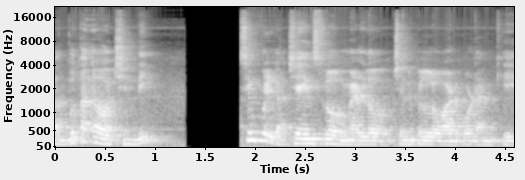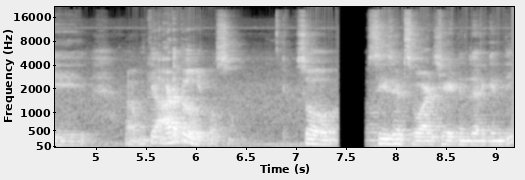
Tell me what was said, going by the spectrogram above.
అద్భుతంగా వచ్చింది. సింపుల్గా చైన్స్లో మెడలో చిన్నపిల్లలు వాడుకోవడానికి ముఖ్య ఆడపిల్లల కోసం. సో సీజెట్స్ వాడి చేయడం జరిగింది.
